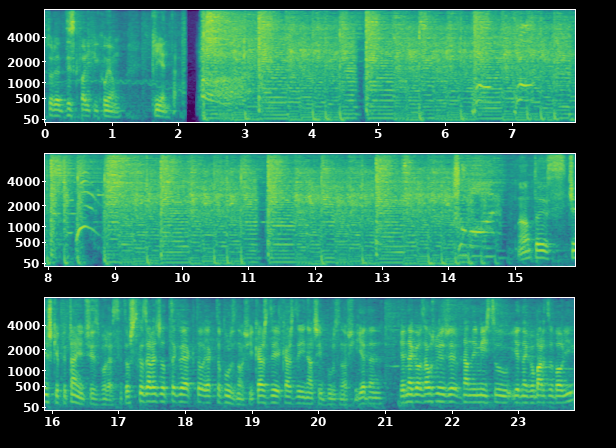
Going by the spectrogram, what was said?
które dyskwalifikują klienta. To jest ciężkie pytanie, czy jest bolesny. To wszystko zależy od tego, jak to, jak to ból znosi. Każdy, każdy inaczej ból znosi. Jeden, jednego, załóżmy, że w danym miejscu jednego bardzo boli,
